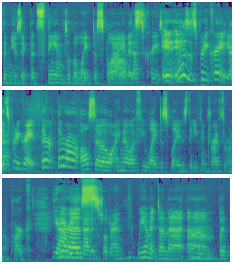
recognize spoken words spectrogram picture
the music that's themed to the light display Wow, and it's that's crazy. it is it's pretty great Yeah. it's pretty great there there are also i know a few light displays that you can drive through in a park Yeah, we us. did that as children. we haven't done that, um, Mm-hmm. but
